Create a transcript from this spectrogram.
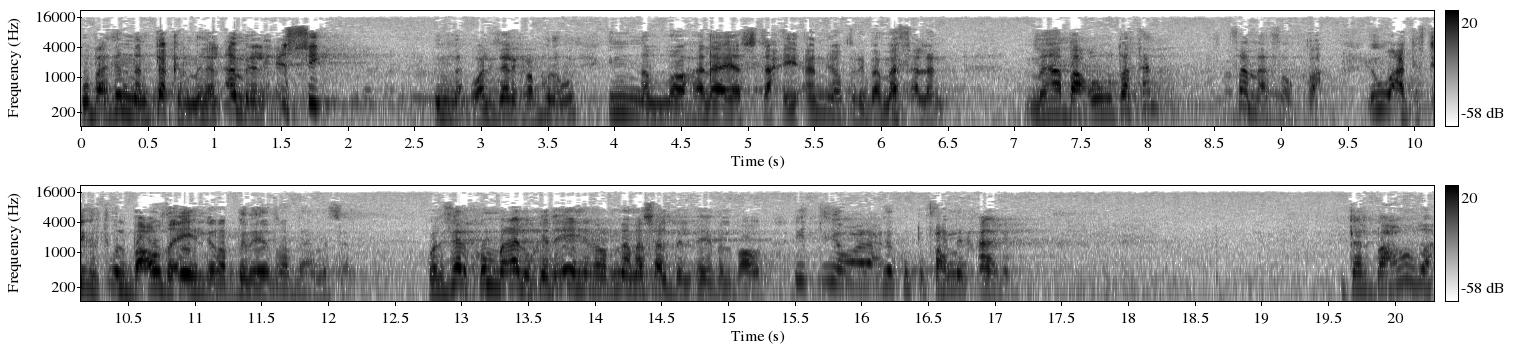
وبعدين ننتقل من الأمر الحسي. إن ولذلك ربنا يقول إن الله لا يستحي أن يضرب مثلا ما بعوضة فما فوقها. اوعى تفتكر تقول بعوضة إيه اللي ربنا يضرب لها مثلا؟ ولذلك هم قالوا كده إيه ربنا مثل بالايه بالبعوضة يتليوا على عينيكم أنتوا فاهمين حاجة. ده البعوضة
